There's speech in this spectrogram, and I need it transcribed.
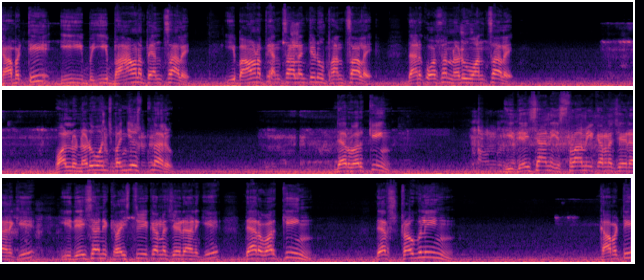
కాబట్టి ఈ ఈ భావన పెంచాలి. ఈ భావన పెంచాలంటే నువ్వు పంచాలి. దానికోసం నడువు వంచాలి. వాళ్ళు నడువు వంచి పని చేస్తున్నారు. దే ఆర్ వర్కింగ్ ఈ దేశాన్ని ఇస్లామీకరణ చేయడానికి ఈ దేశాన్ని క్రైస్తవీకరణ చేయడానికి they are working they are struggling కాబట్టి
